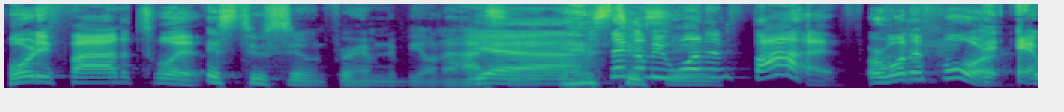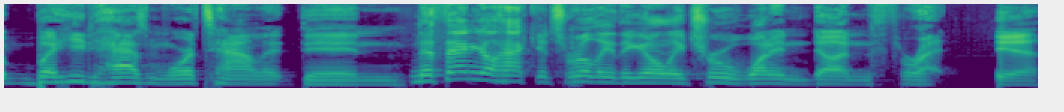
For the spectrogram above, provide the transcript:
Forty-five to twelve. It's too soon for him to be on the hot Yeah. seat. It's They're gonna too be one soon. in five or one in four. Eh, But he has more talent than Nathaniel Hackett's really the only true one and done threat. Yeah.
